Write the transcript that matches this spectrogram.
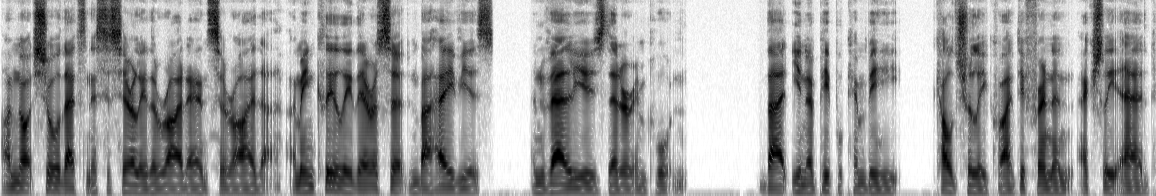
I'm not sure that's necessarily the right answer either. I mean, clearly there are certain behaviors and values that are important. But, you know, people can be culturally quite different and actually add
